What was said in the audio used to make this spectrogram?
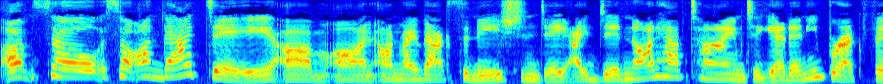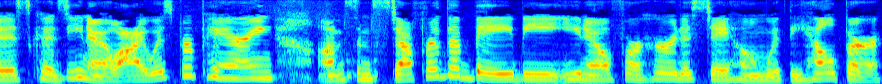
Um so so on that day um on on my vaccination day i did not have time to get any breakfast because you know i was preparing um some stuff for the baby you know for her to stay home with the helper.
